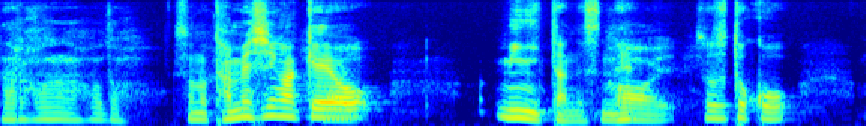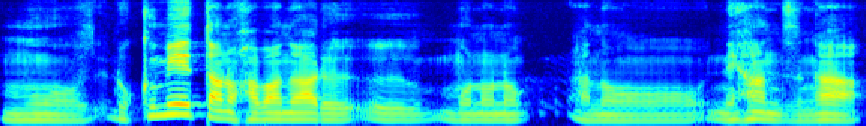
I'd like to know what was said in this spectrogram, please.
なるほど、なるほど。その試し掛けを見に行ったんですね。はい。そうするとこう、もう6メーターの幅のあるうものの、あの、涅槃図が、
